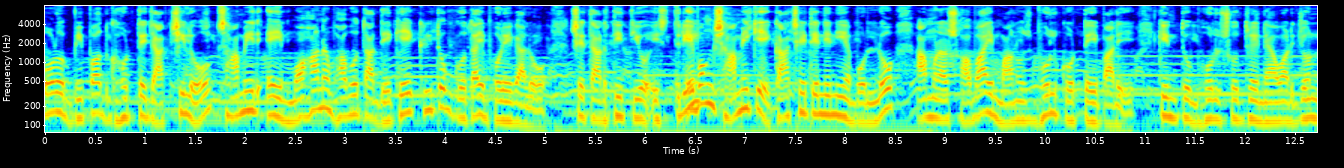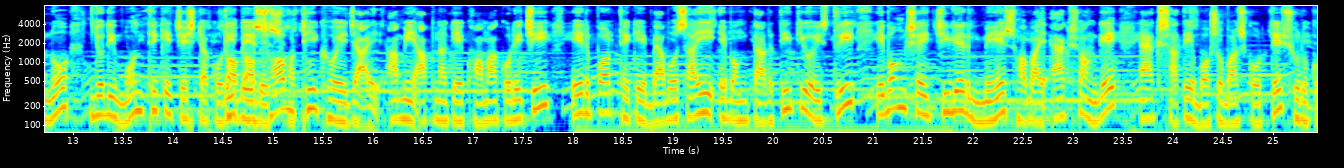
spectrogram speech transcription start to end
বড় বিপদ ঘটতে যাচ্ছিল স্বামীর এই মহানুভবতা দেখে কৃতজ্ঞতায় ভরে গেল। সে তার তৃতীয় স্ত্রী এবং স্বামীকে কাছে টেনে নিয়ে বলল আমরা সবাই মানুষ ভুল করতেই পারি কিন্তু ভুল শুধরে নেওয়ার জন্য যদি মন থেকে চেষ্টা করি তবে সব ঠিক হয়ে যায়। আমি আপনাকে ক্ষমা করেছি। এরপর থেকে ব্যবসায়ী এবং তার তৃতীয় স্ত্রী এবং সেই চিলের মেয়ে সবাই একসঙ্গে একসাথে বসবাস করতে শুরু করল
